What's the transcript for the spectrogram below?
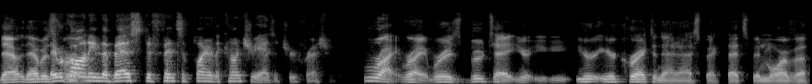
that that was They were calling him the best defensive player in the country as a true freshman. right, right. Whereas Boutte, you're you- you're you're correct in that aspect. That's been more of a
